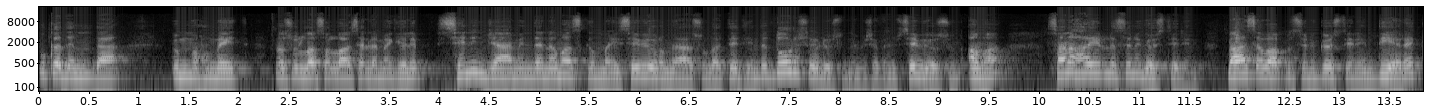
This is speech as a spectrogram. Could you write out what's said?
bu kadın da Ümmü Hümeyd Resulullah sallallahu aleyhi ve selleme gelip senin caminde namaz kılmayı seviyorum ya Resulullah dediğinde doğru söylüyorsun demiş efendim. Seviyorsun ama sana hayırlısını göstereyim. Daha sevaplısını göstereyim diyerek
